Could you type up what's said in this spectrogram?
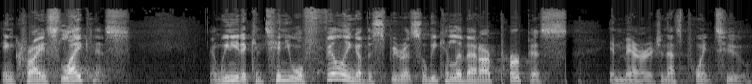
in Christ's likeness. And we need a continual filling of the Spirit so we can live out our purpose in marriage. And that's point two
